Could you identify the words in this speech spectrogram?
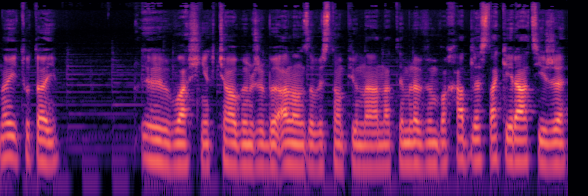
No i tutaj y, właśnie chciałbym, żeby Alonso wystąpił na, na tym lewym wahadle z takiej racji, że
